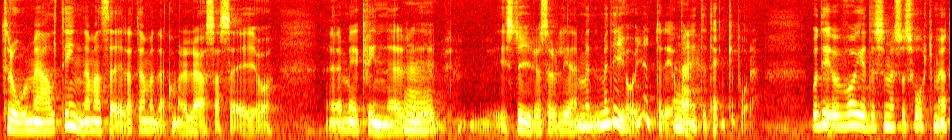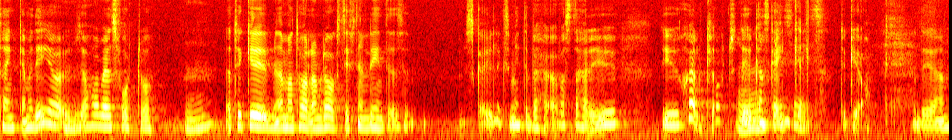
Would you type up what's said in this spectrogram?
tror med allting, när man säger att ja, men där kommer det lösa sig. Och, eh, med kvinnor mm. i, i styrelser och ledning. Men, men det gör ju inte det om Nej. man inte tänker på det. Och det, vad är det som är så svårt med att tänka med det? Jag, mm. jag har väldigt svårt att... Mm. Jag tycker när man talar om lagstiftning eller inte, det ska ju liksom inte behövas. Det här är ju, det är ju självklart. Det är mm, ganska precis. enkelt, tycker jag. Det,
